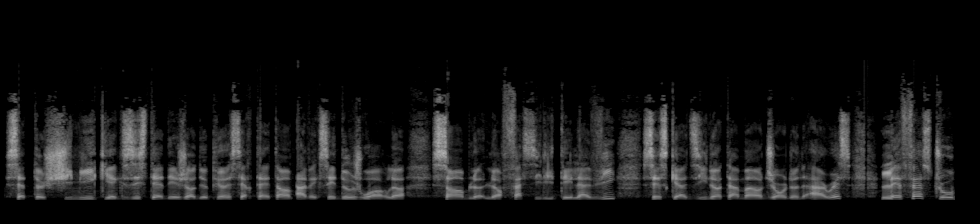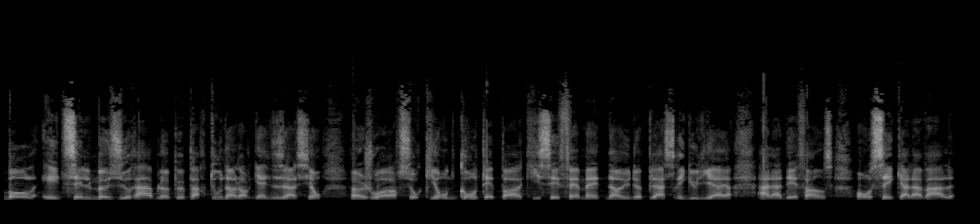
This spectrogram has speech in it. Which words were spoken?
cette chimie qui existait déjà depuis un certain temps avec ces deux joueurs-là semble leur faciliter la vie. C'est ce qu'a dit notamment Jordan Harris. L'effet Struble est-il mesurable un peu partout dans l'organisation? Un joueur sur qui on ne comptait pas, qui s'est fait maintenant une place régulière à la défense. On sait qu'à Laval,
